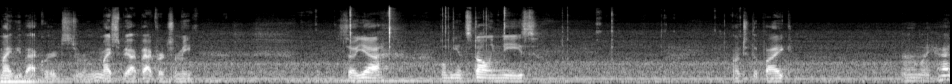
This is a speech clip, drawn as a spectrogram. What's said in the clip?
might be backwards. Might be backwards for me. So yeah, we'll be installing these onto the bike. Um, I had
